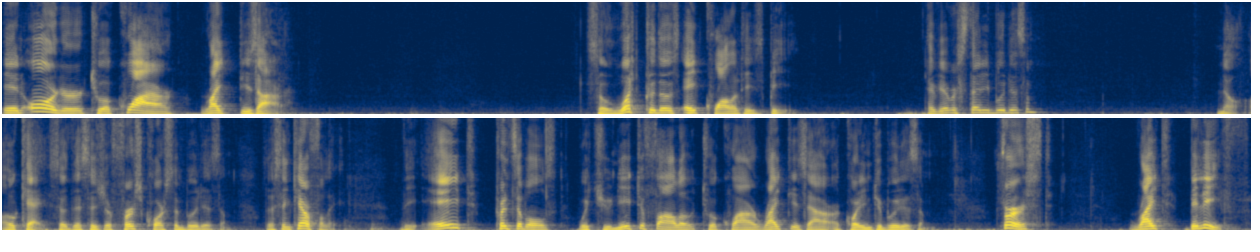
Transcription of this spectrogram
in order to acquire right desire. So, what could those eight qualities be? Have you ever studied Buddhism? No. Okay, so this is your first course in Buddhism. Listen carefully. The eight principles which you need to follow to acquire right desire according to Buddhism. First, right belief.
